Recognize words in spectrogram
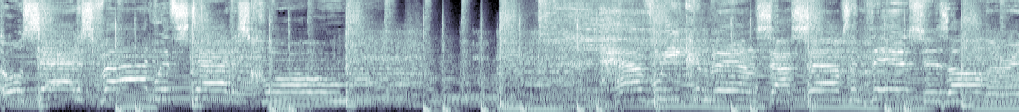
So satisfied with status quo. Have we convinced ourselves that this is all there is?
